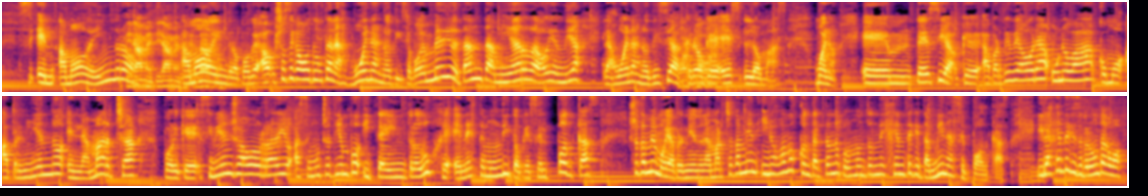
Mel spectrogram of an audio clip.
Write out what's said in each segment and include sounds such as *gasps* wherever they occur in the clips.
En, a modo de intro. Tirame, tirame. A modo de intro, porque a- yo sé que a vos te gustan las buenas noticias, porque en medio de tanta mierda hoy en día, las buenas noticias Por creo favor. que es lo más. Bueno, em, te decía que a partir de ahora uno va como aprendiendo en la marcha, porque si bien yo hago radio hace mucho tiempo y te introduje en este mundito que es el podcast, yo también voy aprendiendo en la marcha también y nos vamos contactando con un montón de gente que también hace podcast. Y la gente que se pregunta como,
